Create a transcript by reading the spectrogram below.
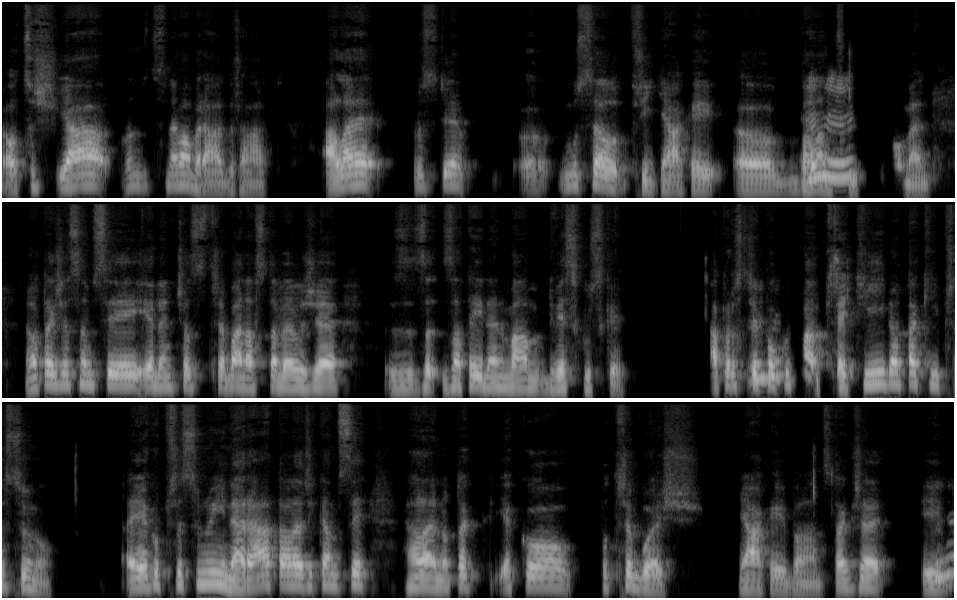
jo? což já nemám rád řád, ale prostě uh, musel přijít nějaký uh, balanční mm-hmm. moment. No, takže jsem si jeden čas třeba nastavil, že za týden mám dvě schůzky. A prostě mm-hmm. pokud mám třetí, no tak ji přesunu. A jako přesunu ji nerád, ale říkám si, hele, no tak jako potřebuješ nějaký balans, takže i mm-hmm.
